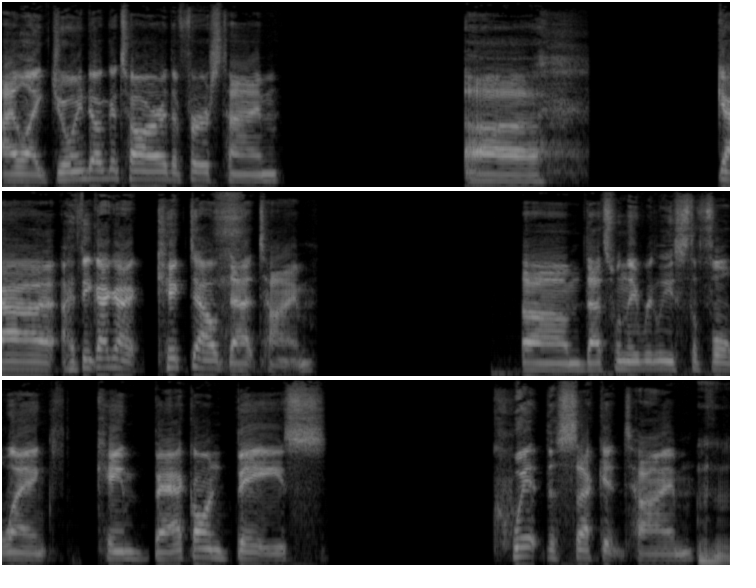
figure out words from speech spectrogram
I like joined on guitar the first time. Uh got I think I got kicked out that time. Um that's when they released the full length. Came back on bass. Quit the second time hmm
